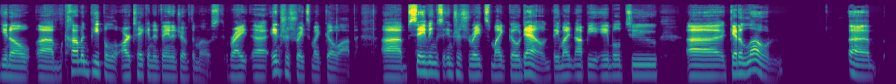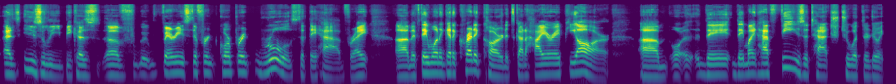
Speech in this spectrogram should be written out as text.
you know, um, common people are taken advantage of the most, right? Uh, interest rates might go up. Uh, savings interest rates might go down. They might not be able to uh, get a loan uh, as easily because of various different corporate rules that they have, right? Um, if they want to get a credit card, it's got a higher APR um, or uh, they they might have fees attached to what they're doing.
